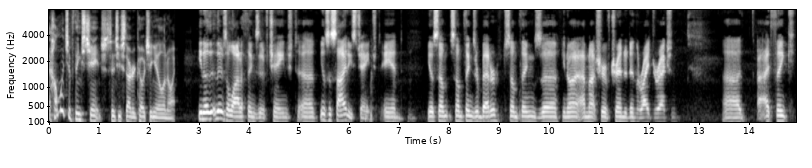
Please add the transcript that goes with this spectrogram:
how much have things changed since you started coaching in Illinois? You know, there's a lot of things that have changed. Uh, you know, society's changed, and you know, some some things are better. Some things, uh, you know, I, am not sure have trended in the right direction. Uh, I think,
